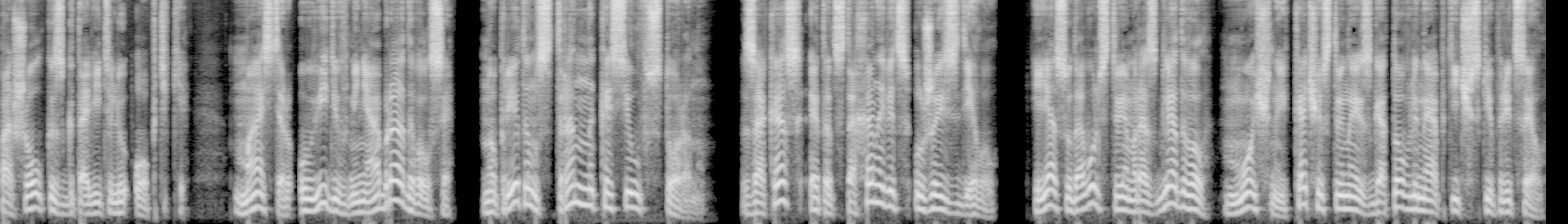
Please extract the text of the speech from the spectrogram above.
пошел к изготовителю оптики. Мастер, увидев меня, обрадовался, но при этом странно косил в сторону. Заказ этот стахановец уже сделал, и я с удовольствием разглядывал мощный, качественно изготовленный оптический прицел.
